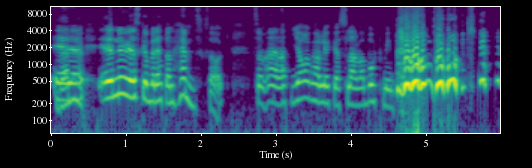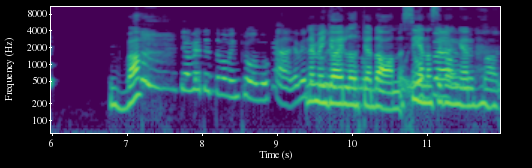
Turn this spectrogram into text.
Är det, är det nu jag ska berätta en hemsk sak? Som är att jag har lyckats slarva bort min plånbok. Va? Jag vet inte vad min plånbok är. Jag vet Nej, men jag är likadan. Senaste gången-.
